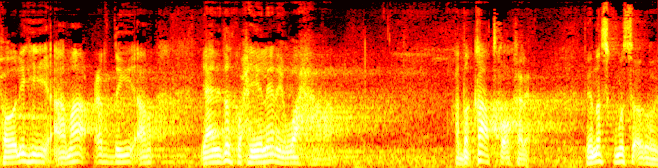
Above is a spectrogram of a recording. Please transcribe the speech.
xoolihii ama cirdigii ama yani dadka wax yeelaynaya waa xaaraan. Hadda qaadka kale dee nas kuma soo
